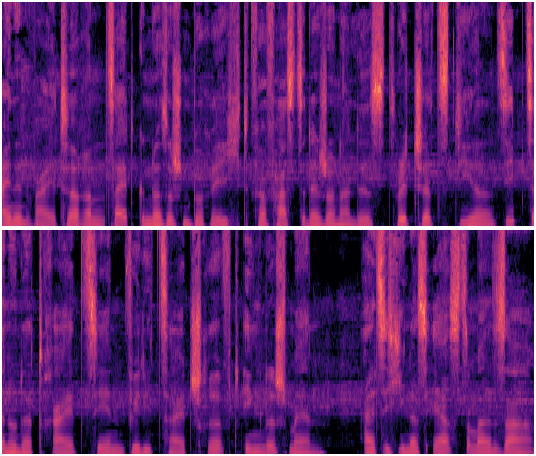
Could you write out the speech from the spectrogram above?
Einen weiteren zeitgenössischen Bericht verfasste der Journalist Richard Steele 1713 für die Zeitschrift Englishman. Als ich ihn das erste Mal sah,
